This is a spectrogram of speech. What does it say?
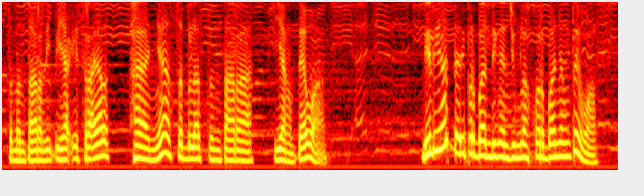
Sementara di pihak Israel hanya 11 tentara yang tewas. Dilihat dari perbandingan jumlah korban yang tewas,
